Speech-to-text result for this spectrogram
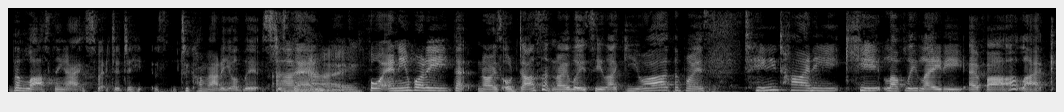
the last thing I expected to to come out of your lips just I then. know. For anybody that knows or doesn't know Lucy, like you are the most teeny tiny, cute, lovely lady ever. Like,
